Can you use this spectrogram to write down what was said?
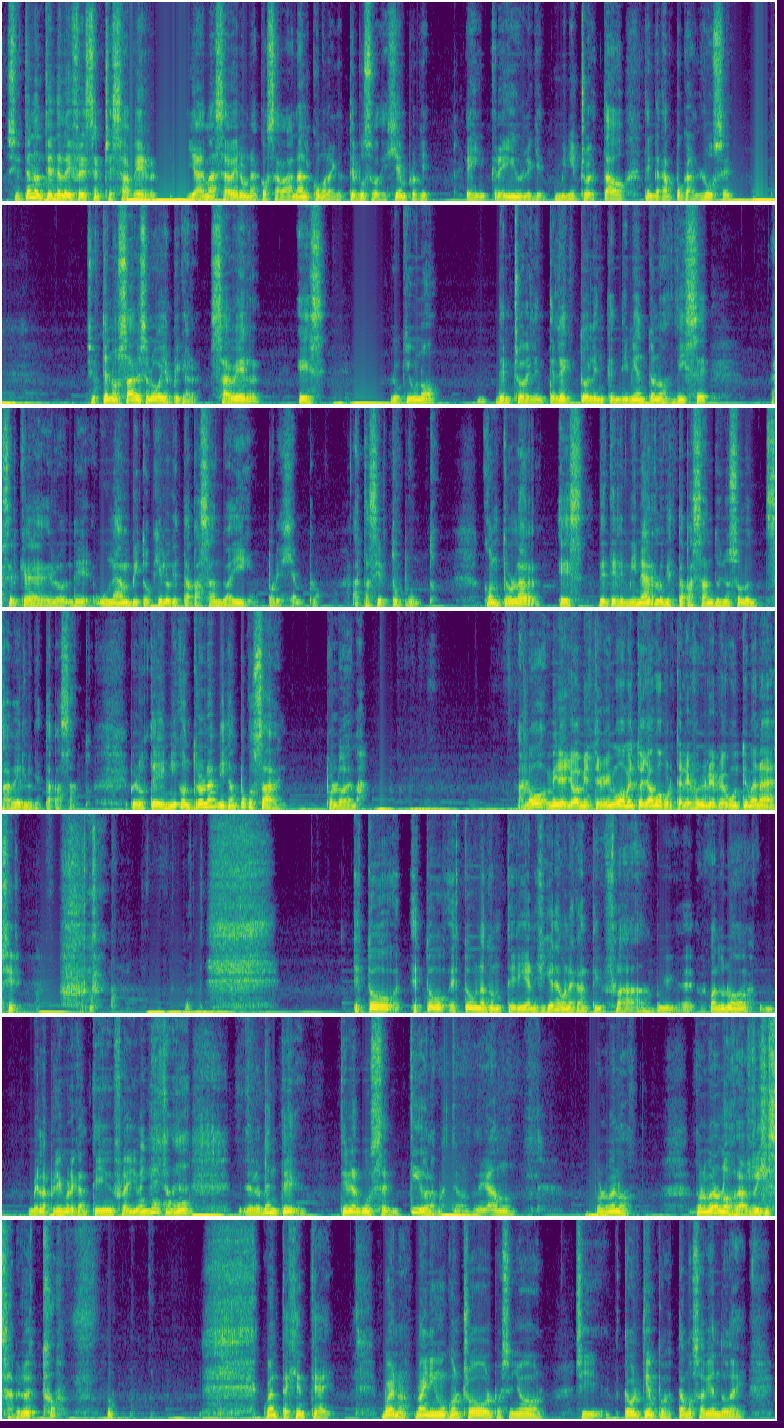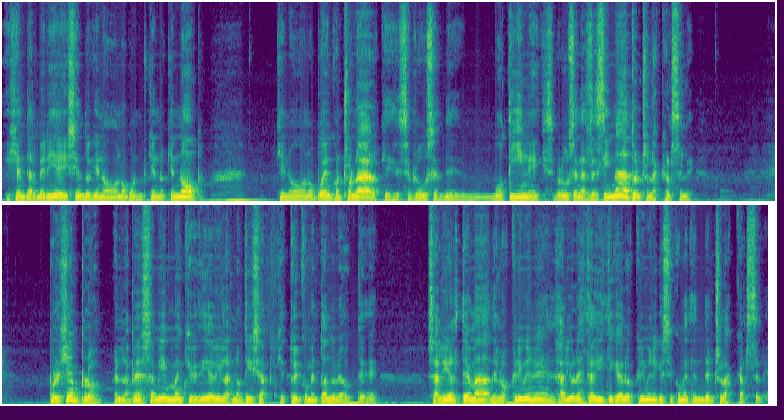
Si usted no entiende la diferencia entre saber y además saber una cosa banal como la que usted puso de ejemplo, que es increíble que el ministro de Estado tenga tan pocas luces, si usted no sabe, se lo voy a explicar. Saber es lo que uno, dentro del intelecto, el entendimiento, nos dice acerca de, un ámbito, qué es lo que está pasando ahí, por ejemplo, hasta cierto punto. Controlar es determinar lo que está pasando y no solo saber lo que está pasando. Pero ustedes ni controlan ni tampoco saben por lo demás. Aló, mire, yo a mí este mismo momento llamo por teléfono y le pregunto y me van a decir. Esto, esto, esto es una tontería, ni siquiera es una cantinflada. Porque eh, cuando uno ve las películas de cantinfla y de repente tiene algún sentido la cuestión, digamos por lo menos, por lo menos nos da risa, pero esto. ¿Cuánta gente hay? Bueno, no hay ningún control, pues señor. Si todo el tiempo estamos sabiendo de gendarmería diciendo que no, que no, que no, no pueden controlar, que se producen motines, que se producen asesinatos entre las cárceles. Por ejemplo, en la prensa misma, en que hoy día vi las noticias que estoy comentándole a ustedes, salía el tema de los crímenes, salió una estadística de los crímenes que se cometen dentro de las cárceles.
